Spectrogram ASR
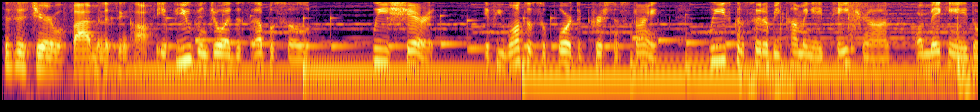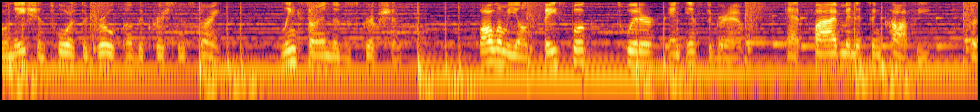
This is Jared with 5 Minutes in Coffee. If you've enjoyed this episode, please share it. If you want to support the Christian Strength, please consider becoming a Patreon or making a donation towards the growth of the Christian Strength. Links are in the description. Follow me on Facebook, Twitter, and Instagram at 5 Minutes in Coffee, the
